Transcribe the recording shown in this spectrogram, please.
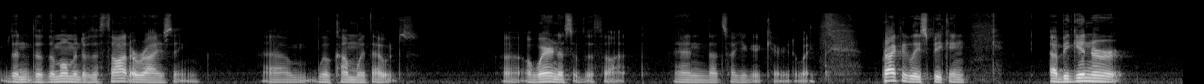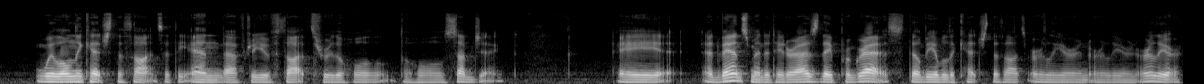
the, the, the moment of the thought arising um, will come without uh, awareness of the thought, and that's how you get carried away. Practically speaking, a beginner will only catch the thoughts at the end after you've thought through the whole, the whole subject. A advanced meditator, as they progress, they'll be able to catch the thoughts earlier and earlier and earlier.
